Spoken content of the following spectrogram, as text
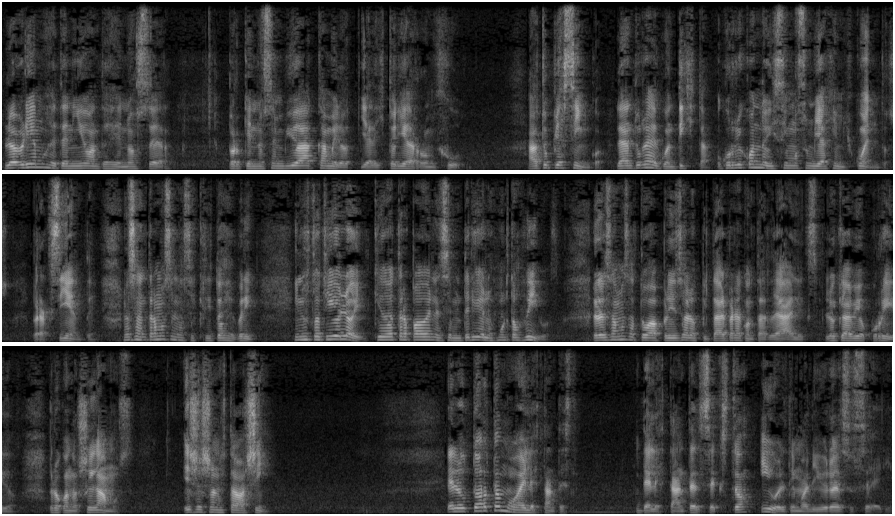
Lo habríamos detenido antes de no ser porque nos envió a Camelot y a la historia de Robin Hood. Atopia 5, la aventura del cuentista, ocurrió cuando hicimos un viaje en mis cuentos. Por accidente, nos entramos en los escritos de Brie y nuestro tío Lloyd quedó atrapado en el cementerio de los muertos vivos. Regresamos a toda prisa al hospital para contarle a Alex lo que había ocurrido, pero cuando llegamos, ella ya no estaba allí. El autor tomó el estante, del estante el sexto y último libro de su serie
